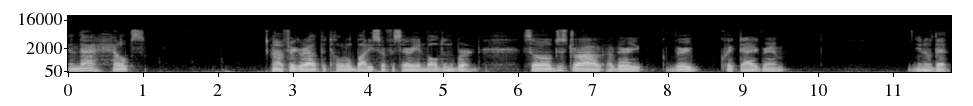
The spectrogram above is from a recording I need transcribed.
And that helps uh, figure out the total body surface area involved in the burn. So, I'll just draw a very, very quick diagram, you know, that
